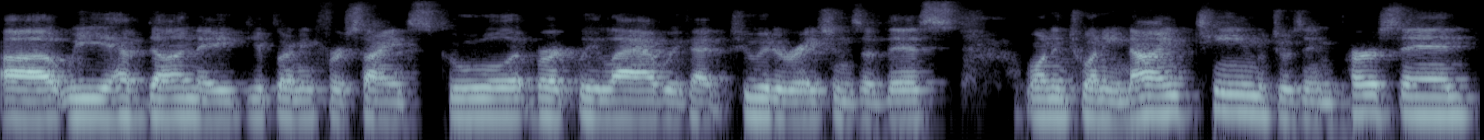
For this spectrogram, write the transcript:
Uh, we have done a deep learning for science school at Berkeley Lab. We've had two iterations of this, one in 2019, which was in person,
